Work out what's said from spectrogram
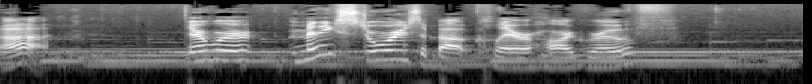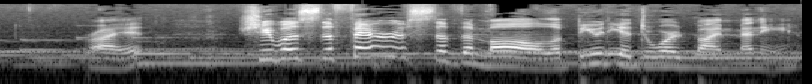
Ah. There were many stories about Claire Hargrove. Right. She was the fairest of them all, a beauty adored by many.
